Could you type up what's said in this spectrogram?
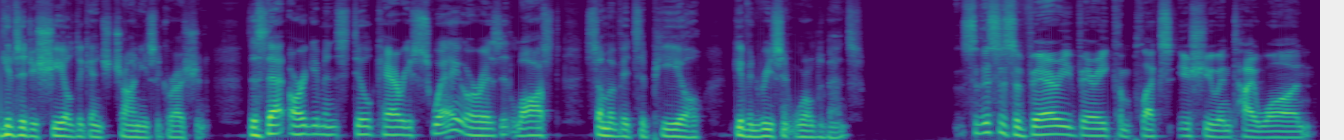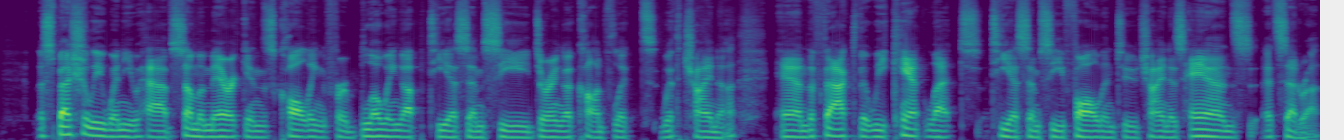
gives it a shield against chinese aggression does that argument still carry sway, or has it lost some of its appeal given recent world events? So, this is a very, very complex issue in Taiwan, especially when you have some Americans calling for blowing up TSMC during a conflict with China. And the fact that we can't let TSMC fall into China's hands, etc.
